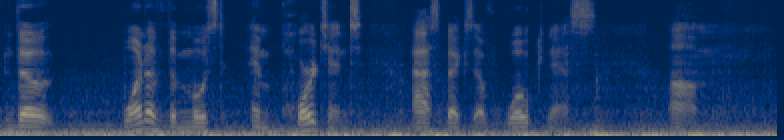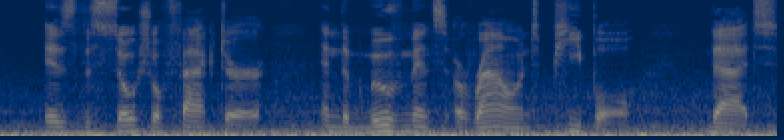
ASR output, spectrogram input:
The one of the most important aspects of wokeness um, is the social factor and the movements around people that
